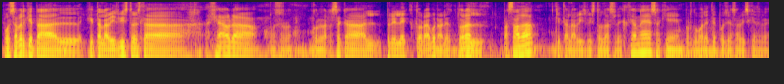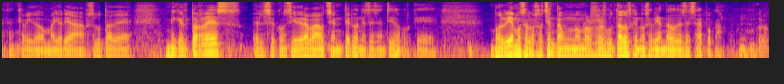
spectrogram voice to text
Pues a ver qué tal, qué tal habéis visto esta ya ahora pues, con la resaca preelectoral, bueno, electoral pasada, qué tal habéis visto las elecciones. Aquí en Portugalete pues ya sabéis que, ha habido mayoría absoluta de Miguel Torres. Él se consideraba ochentero en ese sentido porque volvíamos a los 80, unos resultados que no se habían dado desde esa época. Bueno,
